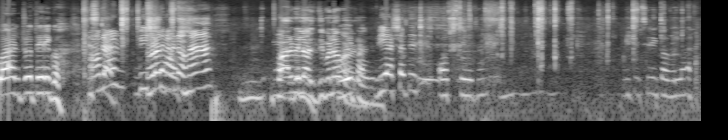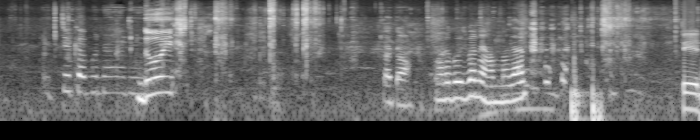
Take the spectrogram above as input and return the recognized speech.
One two three go start তোমরা হ্যাঁ পারবি না ওই পারবি। পারবে। রিয়ার সাথে অত দুই। কত? পরে বুঝবে না আম্মা জান। তিন।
